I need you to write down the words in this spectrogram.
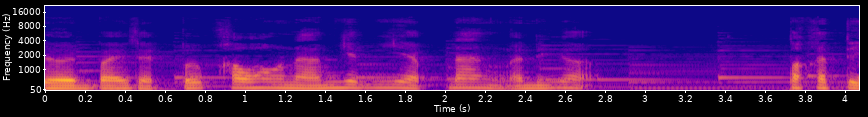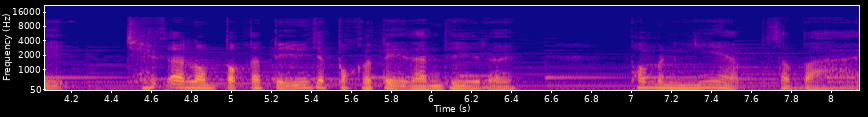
เดินไปเสร็จปุ๊บเข้าห้องน้ำเงียบๆนั่ง อันนี้ก็ปกติเช็คอารมณ์ปกตินี่จะปกติทันทีเลย เพราะมันเงียบสบาย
